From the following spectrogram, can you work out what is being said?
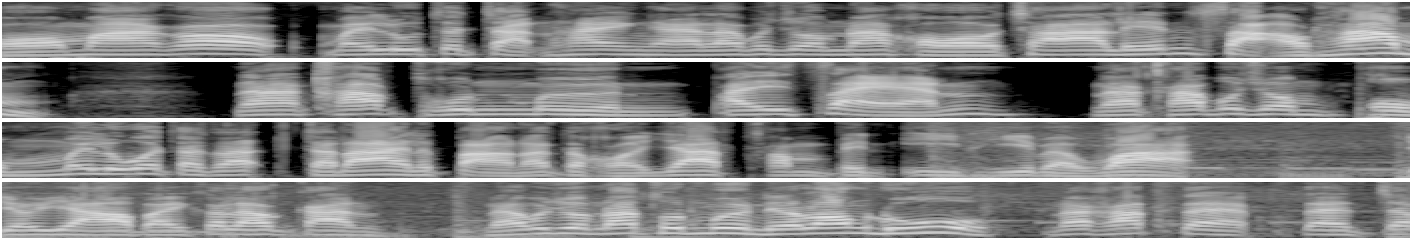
ขอมาก็ไม่รู้จะจัดให้ไงแล้วผู้ชมนะขอชาเลนจ์สาวถ้ำนะครับ ทุนหมื่นไปแสนนะครับผู้ชมผมไม่รู้ว่าจะจะได้หรือเปล่านะแต่ขออนุญาตทำเป็น EP แบบว่ายาวๆไปก็แล้วกันนะผู้ชมนะทุนหมื่นเดี๋ยวลองดูนะครับแต่แต่จะ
